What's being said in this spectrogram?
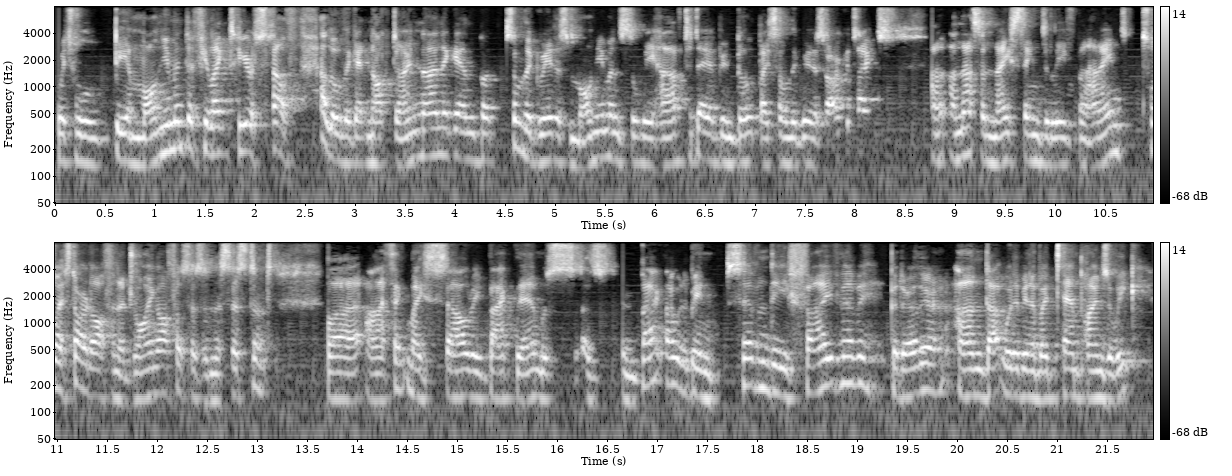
which will be a monument, if you like, to yourself. Although they get knocked down now and again, but some of the greatest monuments that we have today have been built by some of the greatest architects. And, and that's a nice thing to leave behind. So I started off in a drawing office as an assistant. But I think my salary back then was, as back, that would have been 75 maybe, a bit earlier. And that would have been about £10 a week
